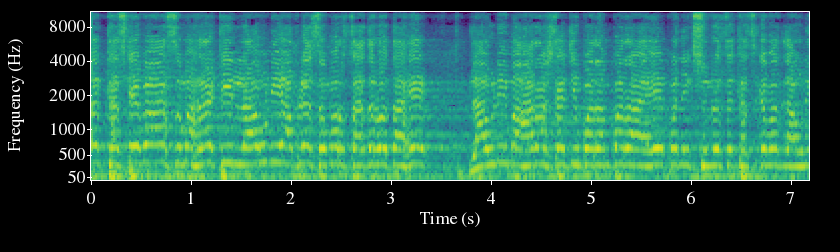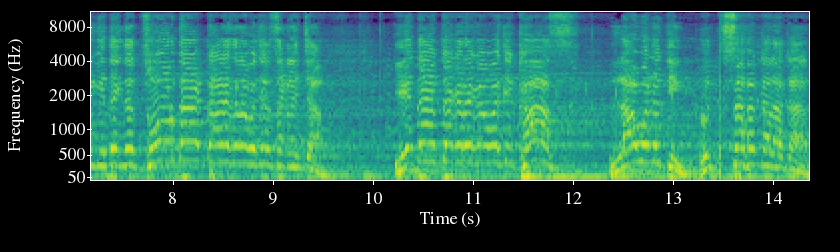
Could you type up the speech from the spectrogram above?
यातला एक मराठी लावणी आपल्यासमोर सादर होत आहे. लावणी महाराष्ट्राची परंपरा आहे पण एक सुंदरचं ठसकेबाज लावणी घेते एकदा जोरदार टाळ्या झाला पाहिजे सगळ्यांच्या. येत आहे आमच्या घरा गावाची खास लावणती सह कलाकार.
